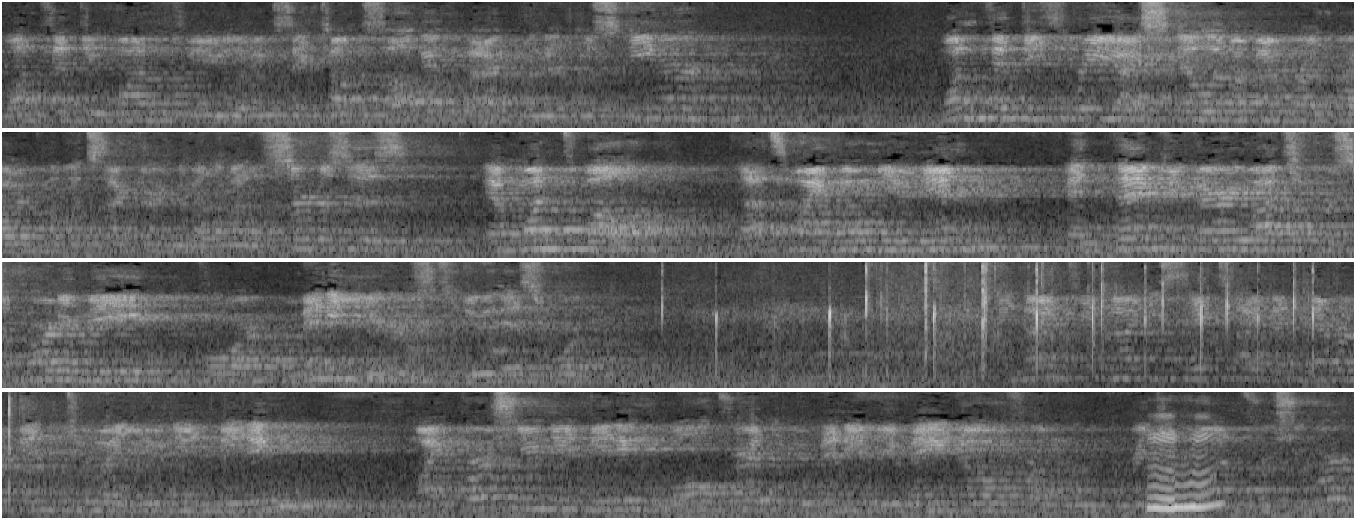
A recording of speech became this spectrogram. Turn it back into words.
151, Community Living St. Thomas Elgin, back when it was Steamer. 153, I still am a member of the broader public sector and developmental services. And 112, that's my home union. And thank you very much for supporting me for many years to do this work. In 1996, I had never been to a union meeting. My first union meeting, Waldred, who many of you may know from Region mm -hmm. 1 for sure,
